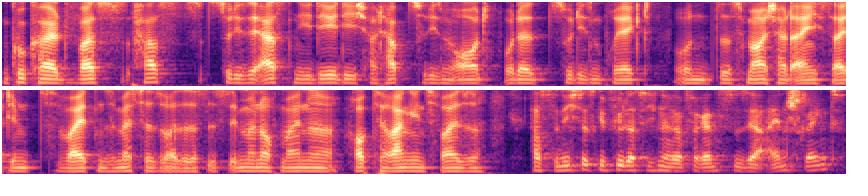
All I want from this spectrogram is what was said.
und gucke halt, was passt zu dieser ersten Idee, die ich halt habe, zu diesem Ort oder zu diesem Projekt. Und das mache ich halt eigentlich seit dem zweiten Semester so. Also das ist immer noch meine Hauptherangehensweise. Hast du nicht das Gefühl, dass sich eine Referenz zu sehr einschränkt?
